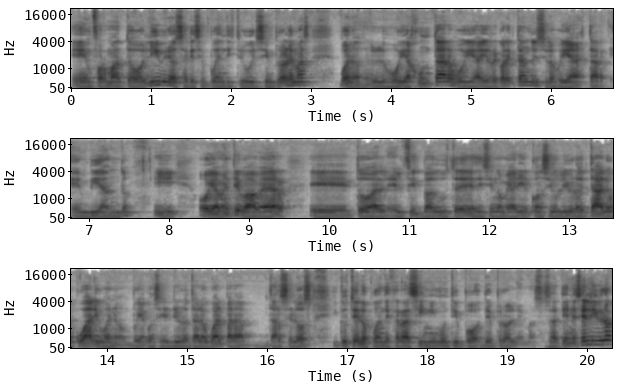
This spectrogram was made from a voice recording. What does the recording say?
en formato libre, o sea que se pueden distribuir sin problemas. Bueno, los voy a juntar, voy a ir recolectando y se los voy a estar enviando. Y obviamente va a haber eh, todo el, feedback de ustedes diciéndome Ariel consigo un libro de tal o cual y bueno voy a conseguir el libro de tal o cual para dárselos y que ustedes los puedan descargar sin ningún tipo de problemas. O sea tienes el libro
